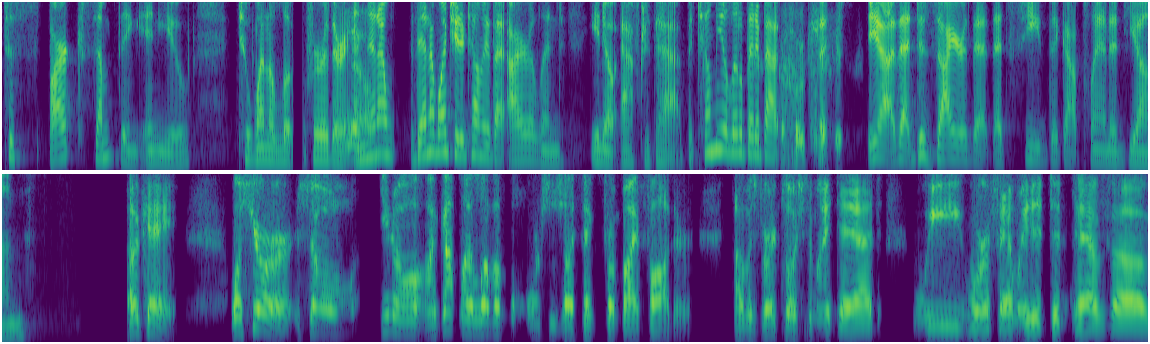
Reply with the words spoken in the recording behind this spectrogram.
to spark something in you to want to look further. Yeah. And then I then I want you to tell me about Ireland, you know, after that. But tell me a little bit about okay. The, yeah, that desire that that seed that got planted young. Okay. Well, sure. So, you know, I got my love of the horses I think from my father. I was very close to my dad. We were a family that didn't have uh,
